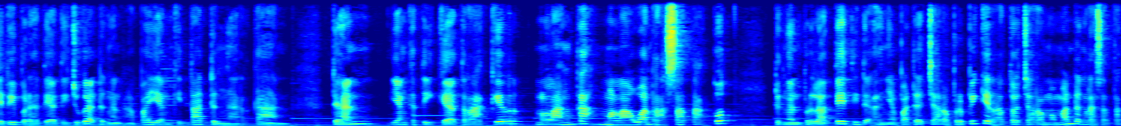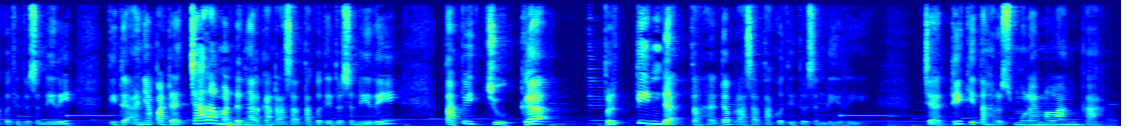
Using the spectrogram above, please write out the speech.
Jadi berhati-hati juga dengan apa yang kita dengarkan. Dan yang ketiga terakhir melangkah melawan rasa takut dengan berlatih tidak hanya pada cara berpikir atau cara memandang rasa takut itu sendiri, tidak hanya pada cara mendengarkan rasa takut itu sendiri, tapi juga bertindak terhadap rasa takut itu sendiri. Jadi kita harus mulai melangkah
